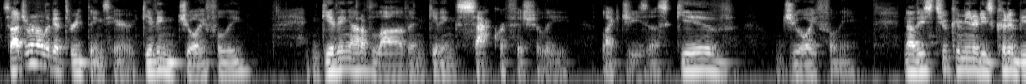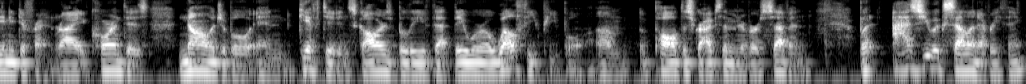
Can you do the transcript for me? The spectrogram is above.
so i just want to look at three things here giving joyfully giving out of love and giving sacrificially like Jesus. Give joyfully. Now, these two communities couldn't be any different, right? Corinth is knowledgeable and gifted, and scholars believe that they were a wealthy people. Um, Paul describes them in verse 7. But as you excel in everything,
